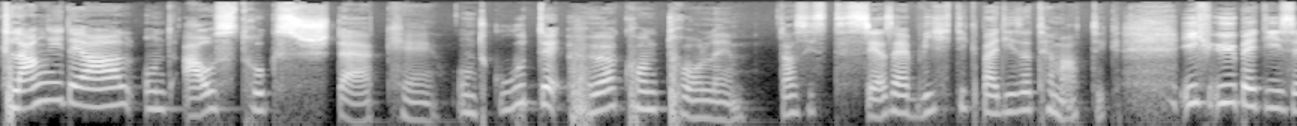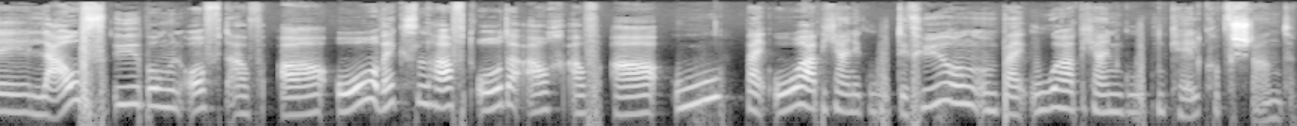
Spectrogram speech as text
Klangideal und Ausdrucksstärke und gute Hörkontrolle. Das ist sehr, sehr wichtig bei dieser Thematik. Ich übe diese Laufübungen oft auf AO wechselhaft oder auch auf AU. Bei O habe ich eine gute Führung und bei U habe ich einen guten Kehlkopfstand.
